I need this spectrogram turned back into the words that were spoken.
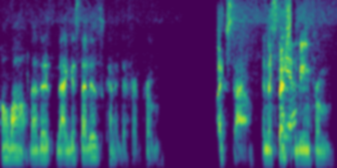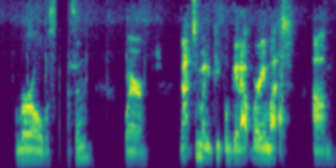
oh wow, that is, I guess that is kind of different from lifestyle, and especially Yeah. being from rural Wisconsin, where not too many people get out very much. Um,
